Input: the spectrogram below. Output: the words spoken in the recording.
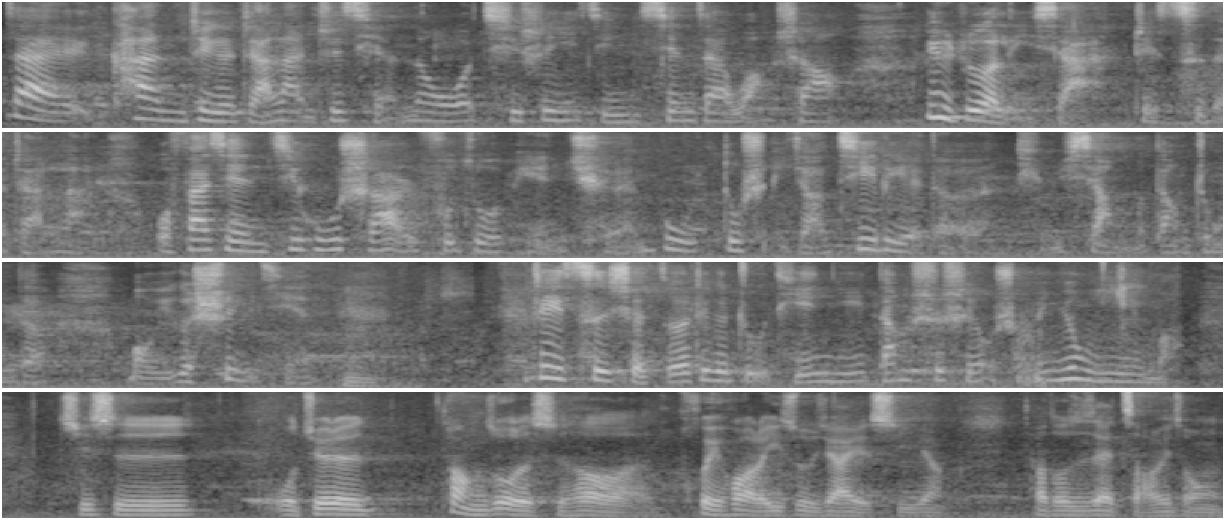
在看这个展览之前呢，我其实已经先在网上预热了一下这次的展览。我发现几乎十二幅作品全部都是比较激烈的体育项目当中的某一个瞬间。嗯，这次选择这个主题，你当时是有什么用意吗？其实我觉得创作的时候啊，绘画的艺术家也是一样。他都是在找一种，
